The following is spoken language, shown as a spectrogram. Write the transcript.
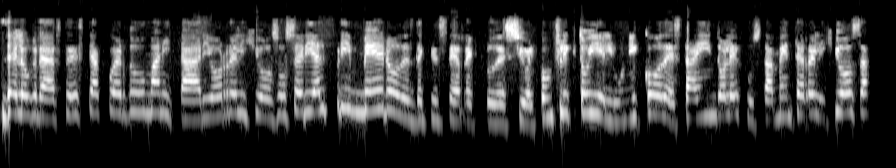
De lograrse este acuerdo humanitario religioso sería el primero desde que se recrudeció el conflicto y el único de esta índole justamente religiosa.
